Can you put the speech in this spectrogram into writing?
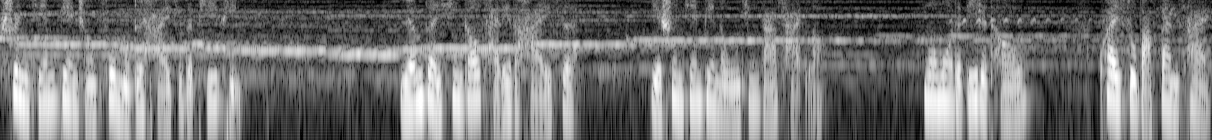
瞬间变成父母对孩子的批评；原本兴高采烈的孩子，也瞬间变得无精打采了，默默地低着头，快速把饭菜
